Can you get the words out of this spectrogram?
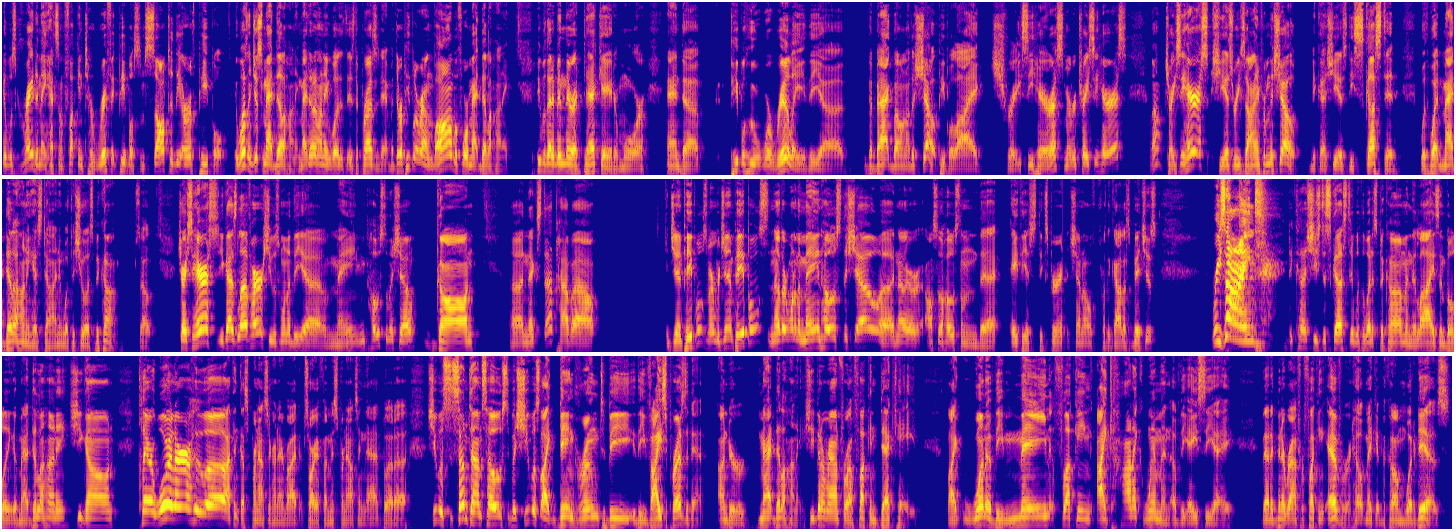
it was great, and they had some fucking terrific people, some salt of the earth people. It wasn't just Matt Dillahunty. Matt Dillahunty was is the president, but there were people around long before Matt Dillahunty, people that had been there a decade or more, and uh, people who were really the uh, the backbone of the show. People like Tracie Harris. Remember Tracie Harris? Well, Tracie Harris, she has resigned from the show because she is disgusted with what Matt Dillahunty has done and what the show has become. So, Tracie Harris, you guys love her. She was one of the uh, main hosts on the show. Gone. Uh, next up, how about Jen Peeples? Remember Jen Peeples? Another one of the main hosts of the show. Uh, another also host on the Atheist Experience channel for the Godless Bitches. Resigned because she's disgusted with what it's become and the lies and bullying of Matt Dillahunty. She gone. Claire Woyler, who uh, I think that's pronouncing her name right. I'm sorry if I'm mispronouncing that, but uh, she was sometimes host, but she was like being groomed to be the vice president under Matt Dillahunty. She's been around for a fucking decade, like one of the main fucking iconic women of the ACA that had been around for fucking ever and helped make it become what it is.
